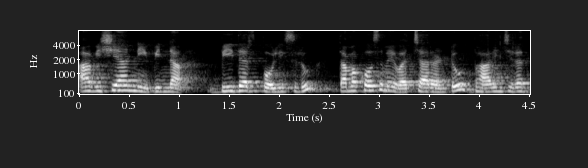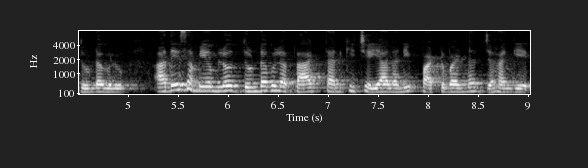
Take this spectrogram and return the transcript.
ఆ విషయాన్ని విన్న బీదర్ పోలీసులు తమ కోసమే వచ్చారంటూ భావించిన దుండగులు. అదే సమయంలో దుండగుల బ్యాగ్ తనిఖీ చేయాలని పట్టుబడిన జహాంగీర్.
